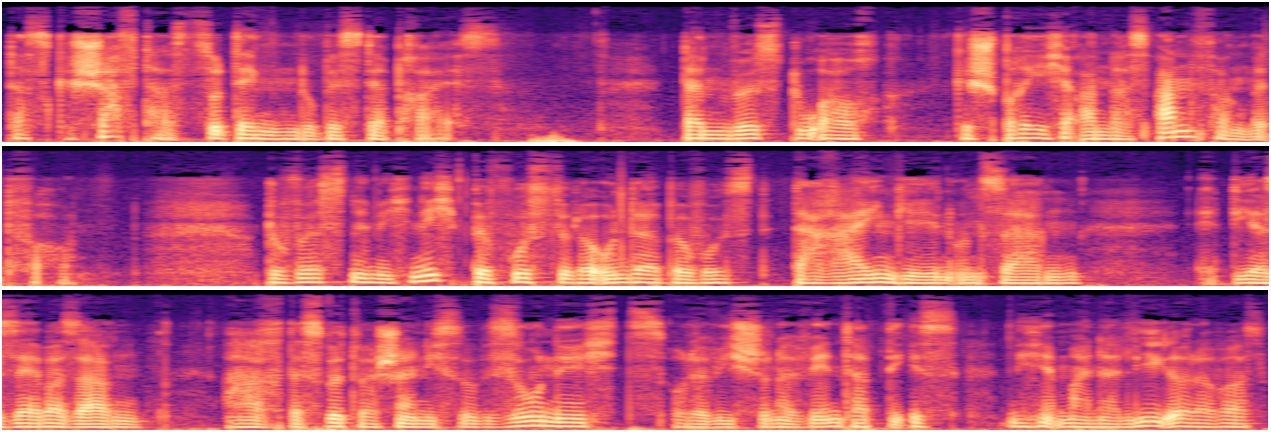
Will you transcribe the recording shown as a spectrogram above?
das geschafft hast zu denken, du bist der Preis, dann wirst du auch Gespräche anders anfangen mit Frauen. Du wirst nämlich nicht bewusst oder unterbewusst da reingehen und sagen, dir selber sagen, ach, das wird wahrscheinlich sowieso nichts oder wie ich schon erwähnt habe, die ist nicht in meiner Liga oder was.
